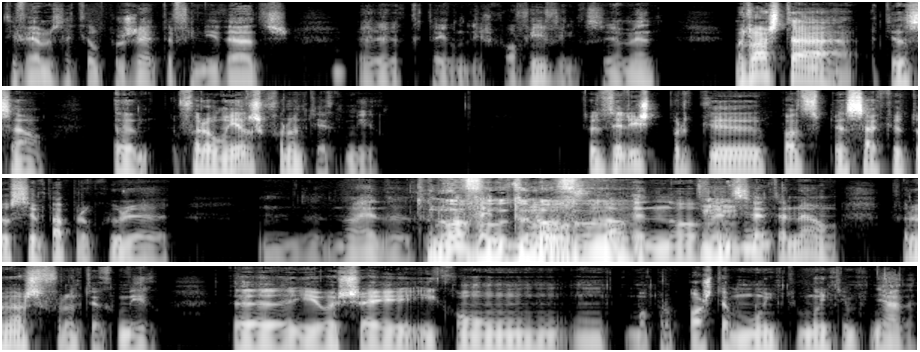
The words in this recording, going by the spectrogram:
tivemos aquele projeto Afinidades, uh, que tem um disco ao vivo, inclusive. Mas lá está, atenção, uh, foram eles que foram ter comigo. Estou a dizer isto porque pode-se pensar que eu estou sempre à procura, hum, de- não é? De, de novo- alguém do novo- de alguém de novo, Uhum. etc. Não, foram eles que foram ter comigo. Uh, e eu achei, e com um- um- uma proposta muito, muito empenhada,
